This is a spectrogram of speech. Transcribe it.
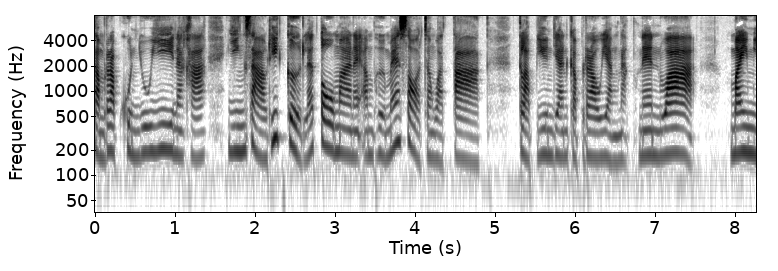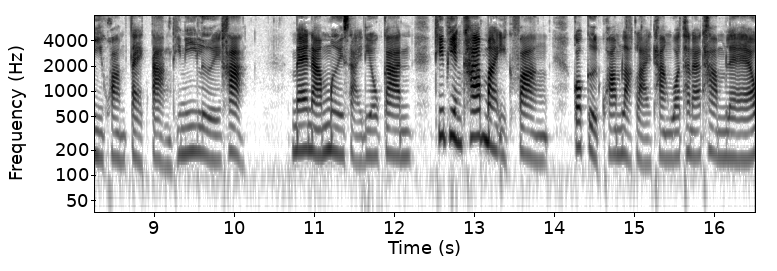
สำหรับคุณยุยี่นะคะ หญิงสาวที่เกิดและโตมาในอำเภอแม่สอดจังหวัดตาก กลับยืนยันกับเราอย่างหนักแน่นว่า ไม่มีความแตกต่างที่นี่เลยค่ะ แม่น้ำเมยสายเดียวกัน ที่เพียงข้ามมาอีกฝั่ง ก็เกิดความหลากหลายทางวัฒนธรรมแล้ว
